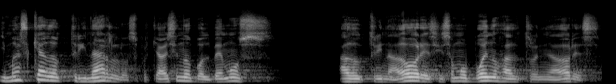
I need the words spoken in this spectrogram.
Y más que adoctrinarlos, porque a veces nos volvemos adoctrinadores y somos buenos adoctrinadores,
